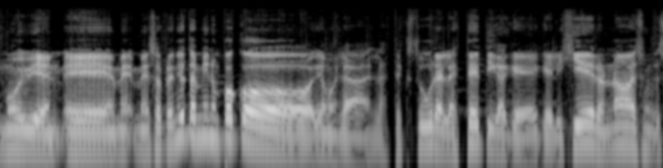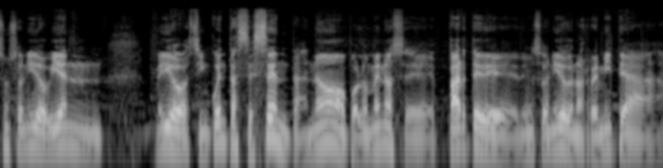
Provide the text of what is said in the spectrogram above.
Muy bien. Eh, me, sorprendió también un poco, digamos, las la texturas, la estética que, eligieron, ¿no? Es un, es un, sonido bien medio 50-60, ¿no? Por lo menos eh, parte de, un sonido que nos remite a,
